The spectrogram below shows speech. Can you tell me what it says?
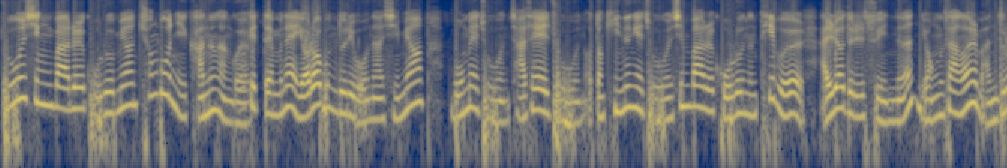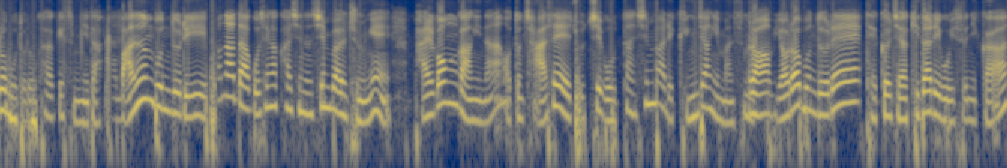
좋은 신발을 고르면 충분히 가능한 거예요. 그렇기 때문에 여러분들이 원하시면 몸에 좋은, 자세에 좋은, 어떤 기능에 좋은 신발을 고르는 팁을 알려드릴 수 있는 영상을 만들어 보도록 하겠습니다. 어, 많은 분들이 편하다고 생각하시는 신발 중에 발 건강이나 어떤 자세에 좋지 못한 신발이 굉장히 많습니다. 그럼 여러분들의 댓글 제가 기다리고 있으니까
